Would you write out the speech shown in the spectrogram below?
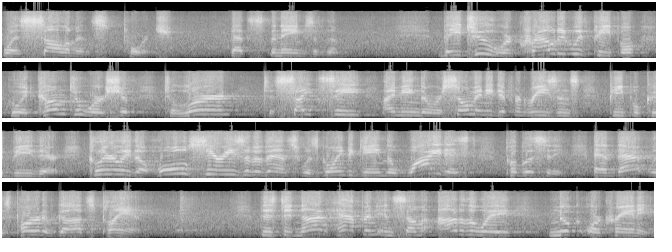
was Solomon's porch. That's the names of them. They too were crowded with people who had come to worship, to learn, to sightsee. I mean, there were so many different reasons people could be there. Clearly, the whole series of events was going to gain the widest publicity, and that was part of God's plan. This did not happen in some out-of-the-way nook or cranny.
